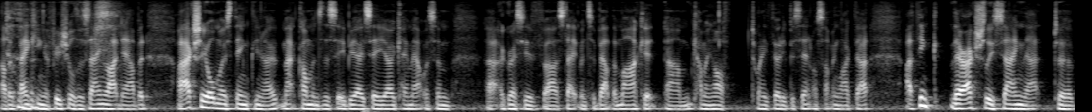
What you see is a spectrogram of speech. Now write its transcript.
other banking officials are saying right now, but I actually almost think you know Matt Comyn, the CBA CEO, came out with some uh, aggressive uh, statements about the market um, coming off 20, 30 percent or something like that. I think they're actually saying that to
